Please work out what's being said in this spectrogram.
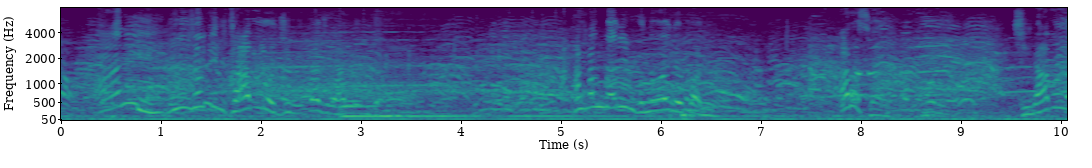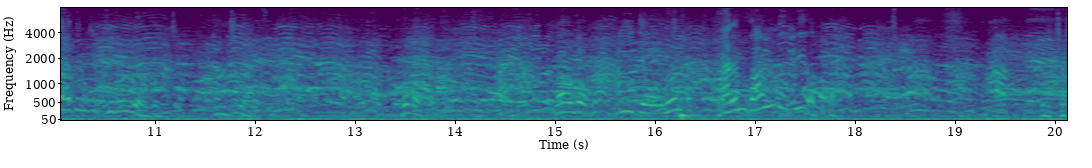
아니 윤석열이 잡으러 지금 여기까지 왔는데 한강다리를 건너가야 될 거 아니에요. 알았어. 진압을 하든지 길을 열든지 김치가 그리고 이대호는 다른 방법이 없다. 그렇죠.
